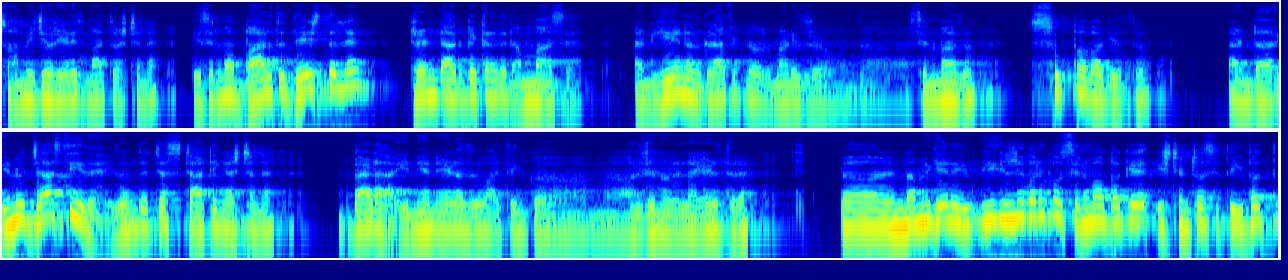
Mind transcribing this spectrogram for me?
ಸ್ವಾಮೀಜಿಯವ್ರು ಹೇಳಿದ ಮಾತು ಅಷ್ಟೇ ಈ ಸಿನಿಮಾ ಭಾರತ ದೇಶದಲ್ಲೇ ಟ್ರೆಂಡ್ ಆಗಬೇಕನ್ನೋದೇ ನಮ್ಮ ಆಸೆ. ಆ್ಯಂಡ್ ಏನದು ಗ್ರಾಫಿಕ್ನವ್ರು ಮಾಡಿದರು ಒಂದು ಸಿನಿಮಾದು ಸೂಪರ್ ಆಗಿತ್ತು. ಆ್ಯಂಡ್ ಇನ್ನೂ ಜಾಸ್ತಿ ಇದೆ. ಇದೊಂದು ಜಸ್ಟ್ ಸ್ಟಾರ್ಟಿಂಗ್ ಅಷ್ಟೇ. ಬೇಡ, ಇನ್ನೇನು ಹೇಳೋದು ಐ ಥಿಂಕ್ ಅರ್ಜುನ್ ಅವರೆಲ್ಲ ಹೇಳ್ತಾರೆ. ನಮಗೇನು ಇಲ್ಲಿವರೆಗೂ ಸಿನಿಮಾ ಬಗ್ಗೆ ಇಷ್ಟು ಇಂಟ್ರೆಸ್ಟ್ ಇತ್ತು. ಇವತ್ತು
